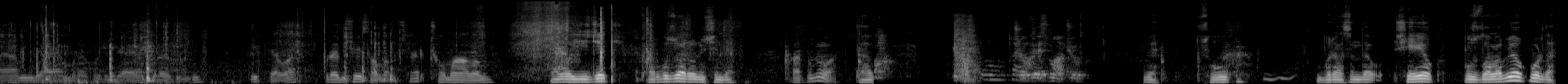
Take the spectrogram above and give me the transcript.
ayağımı bir ayağım buraya koydum, bir ayağım buraya koydum. İp de var. Buraya bir şey sallamışlar. Çomağı alalım. Ya o yiyecek karpuz var onun içinde. Karpuz mu var? Tabii. Çok esma çok. Soğuk. Burasında şey yok. Buzdolabı yok burada.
